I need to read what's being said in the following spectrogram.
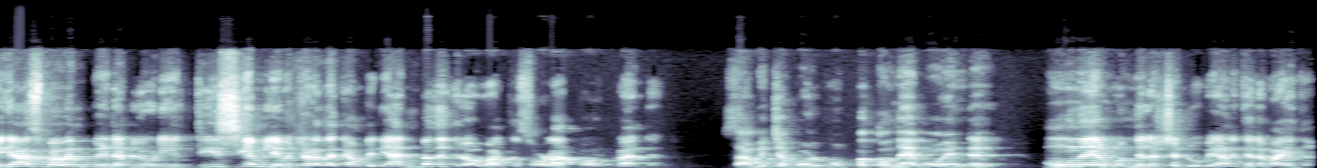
Vikas Bhavan P W D T C M limited എന്ന കമ്പനി അൻപത് കിലോ വാട്ട് സോളാർ പവർ പ്ലാന്റ് സ്ഥാപിച്ചപ്പോൾ മുപ്പത്തൊന്ന് പോയിന്റ് മൂന്ന് ഒന്ന് ലക്ഷം രൂപയാണ് ചെലവായത്.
